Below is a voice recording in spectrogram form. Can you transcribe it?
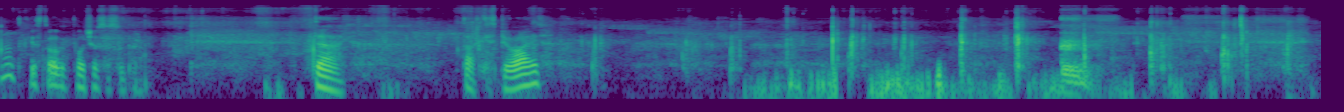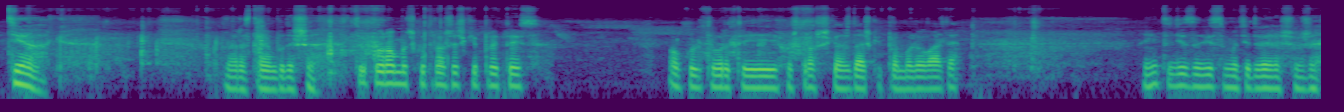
Ну такий столик получився супер. Так. Пташки співають. Так. Зараз треба буде ще цю коробочку трошечки пройтись. Окультурити її, хоч трошечки наждачки промалювати. І тоді завісимо ті двері, що вже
